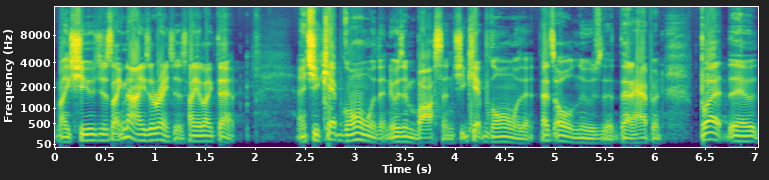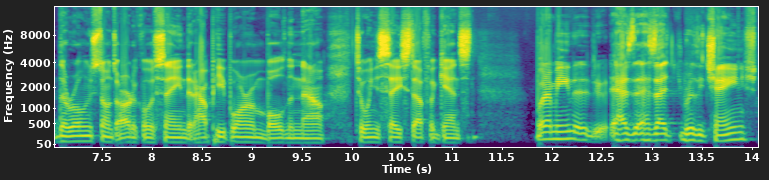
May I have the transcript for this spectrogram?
Like she was just like, "Nah, he's a racist." How you like that? And she kept going with it. It was in Boston. She kept going with it. That's old news that that happened. But the, the Rolling Stones article is saying that how people are emboldened now to when you say stuff against. But I mean, has has that really changed?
